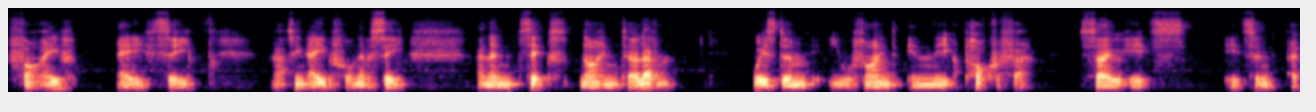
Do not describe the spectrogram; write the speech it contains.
5, A, C. I've seen A before, never C. And then 6, 9 to 11. Wisdom you will find in the Apocrypha. So it's it's an, a,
